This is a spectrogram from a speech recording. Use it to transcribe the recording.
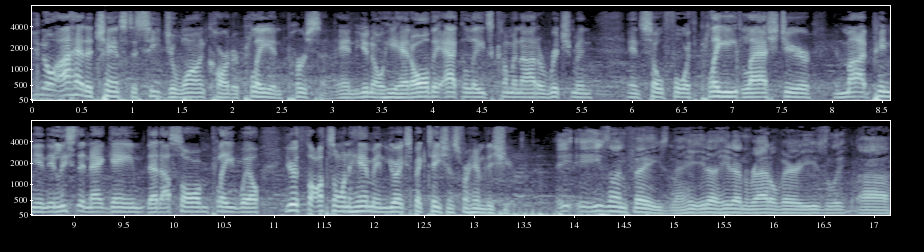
You know, I had a chance to see Juwan Carter play in person, and you know he had all the accolades coming out of Richmond and so forth. Played last year, in my opinion, at least in that game that I saw him play well. Your thoughts on him and your expectations for him this year? He, he's unfazed, man. He, he doesn't rattle very easily. Uh,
